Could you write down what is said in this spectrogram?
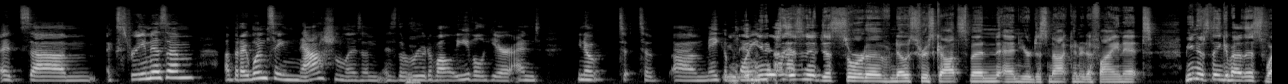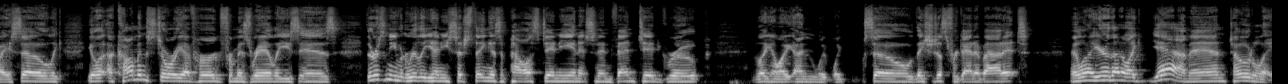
it's um, extremism. Uh, but I wouldn't say nationalism is the root of all evil here. And you know, to, to uh, make a point. mean, is- isn't it just sort of no true Scotsman and you're just not going to define it? I mean, just think about it this way. So, like, you know, a common story I've heard from Israelis is there isn't even really any such thing as a Palestinian. It's an invented group. Like, you know, like, and like, so they should just forget about it. And when I hear that, I'm like, yeah, man, totally.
